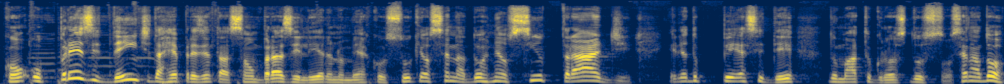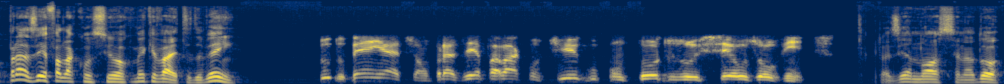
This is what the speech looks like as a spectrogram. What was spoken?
com o presidente da representação brasileira no Mercosul, que é o senador Nelsinho Trade. Ele é do PSD do Mato Grosso do Sul. Senador, prazer falar com o senhor. Como é que vai? Tudo bem? Tudo bem, Edson. Prazer falar contigo, com todos os seus ouvintes. Prazer é nosso, senador.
